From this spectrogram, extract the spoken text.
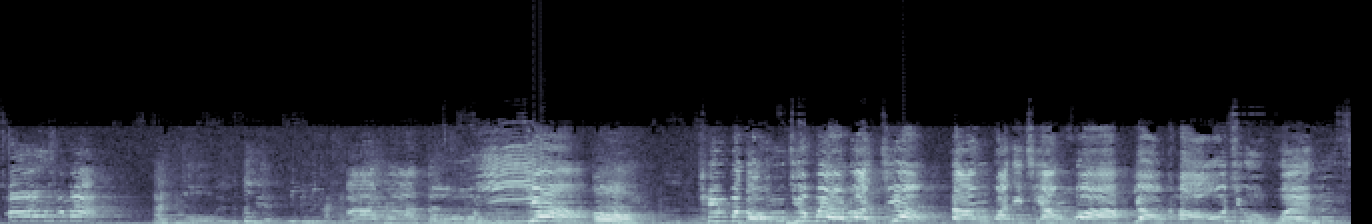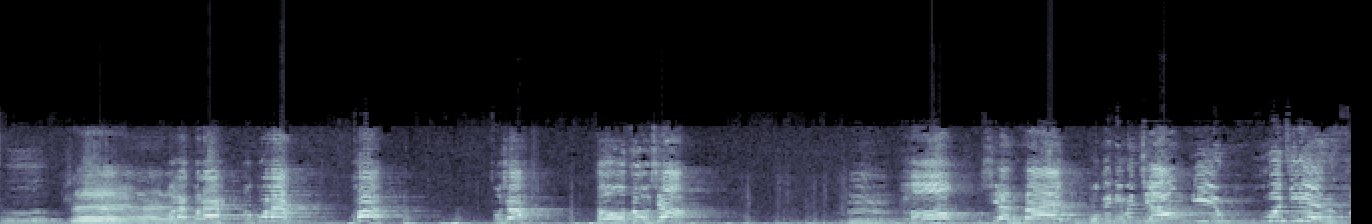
吵什么？哎呦，窦爷，你你你，哎呀，都一样哦。要，当官的讲话要考究文辞。是过来，过来，都过来，快坐下，都坐下。嗯，好，现在我给你们讲第五件事。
